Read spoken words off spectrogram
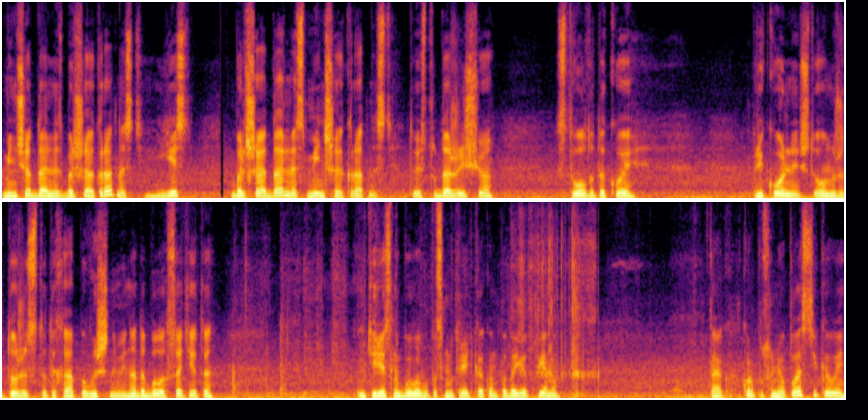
Меньшая дальность, большая кратность. Есть большая дальность, меньшая кратность. То есть тут даже еще ствол-то такой прикольный, что он уже тоже с ТТХ повышенными. Надо было, кстати, это... Интересно было бы посмотреть, как он подает пену. Так, корпус у него пластиковый.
